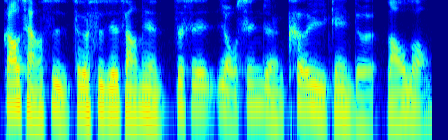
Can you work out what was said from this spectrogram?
高墙是这个世界上面这些有心人刻意给你的牢笼。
